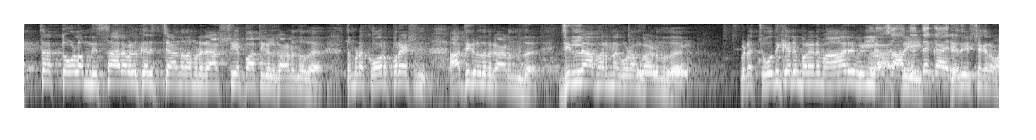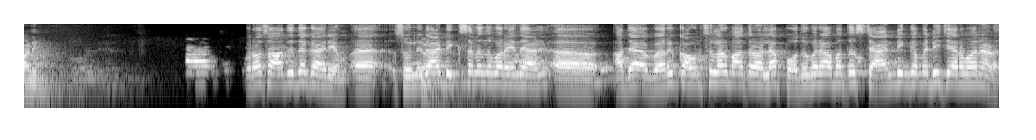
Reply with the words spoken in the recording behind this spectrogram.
എത്രത്തോളം നിസ്സാരവൽക്കരിച്ചാണ് നമ്മുടെ രാഷ്ട്രീയ പാർട്ടികൾ കാണുന്നത്? നമ്മുടെ കോർപ്പറേഷൻ അധികൃതർ കാണുന്നത്? ജില്ലാ ഭരണകൂടം കാണുന്നത്? ഇവിടെ ചോദിക്കാനും പറയാനും ആരുമില്ല ശ്രീ. രതീഷ് ചക്രപാണി. ഫിറോസ് ആദ്യത്തെ കാര്യം. സുനിത ഡിക്സൺ എന്ന് പറയുന്നയാൾ അത് വെറും കൗൺസിലർ മാത്രമല്ല പൊതുമരാമത്ത് സ്റ്റാൻഡിംഗ് കമ്മിറ്റി ചെയർമാനാണ്.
